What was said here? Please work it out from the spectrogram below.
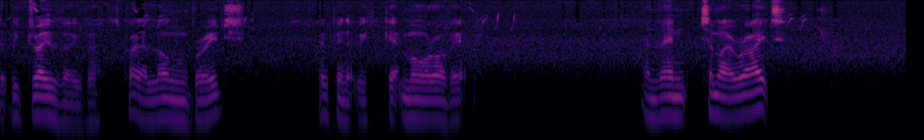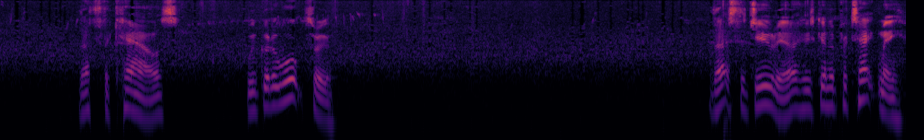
that we drove over. It's quite a long bridge, hoping that we could get more of it. And then to my right, that's the cows we've got to walk through. That's the Julia who's going to protect me.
